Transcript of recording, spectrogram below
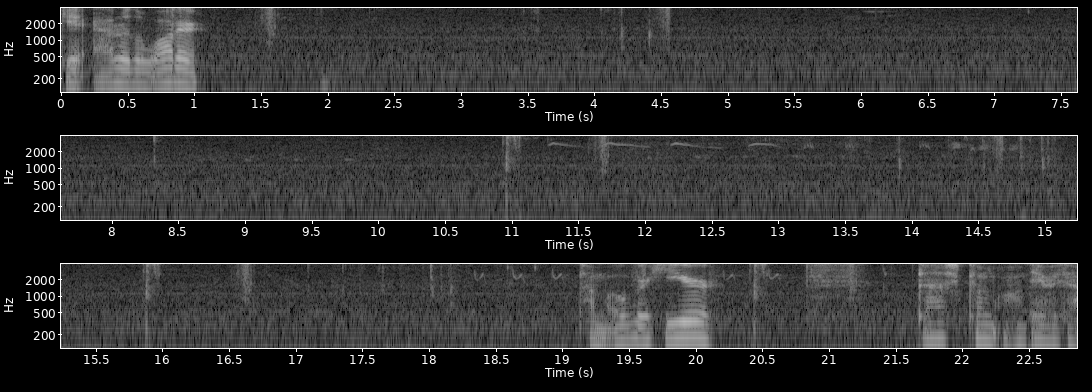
Get out of the water. Come over here. Gosh, come on. There we go.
